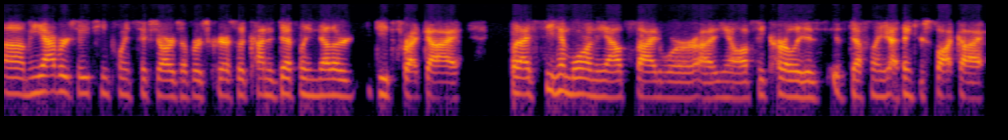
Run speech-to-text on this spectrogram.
Um, he averaged 18.6 yards over his career, so kind of definitely another deep threat guy. But I see him more on the outside, where uh, you know obviously Kerley is is definitely I think your slot guy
